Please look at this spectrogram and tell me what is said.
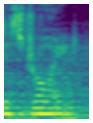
Destroyed.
